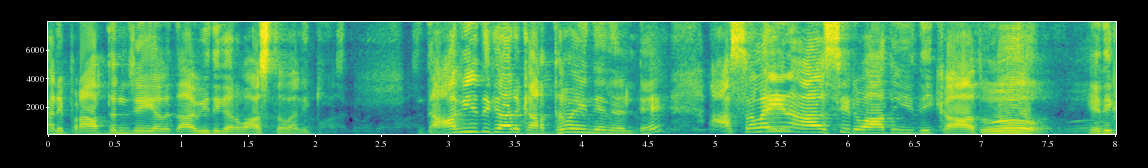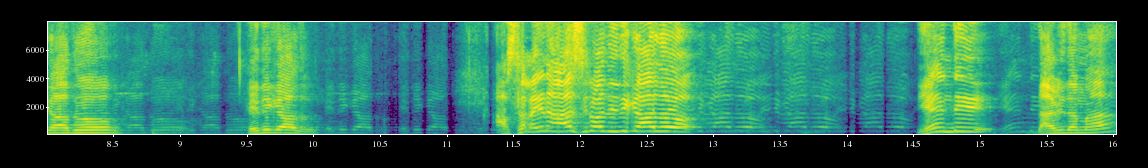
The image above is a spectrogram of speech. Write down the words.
అని ప్రార్థన చేయాలి దావీది గారు వాస్తవానికి. దావీది గారికి అర్థమైంది ఏంటంటే అసలైన ఆశీర్వాదం ఇది కాదు. ఏది కాదు? ఏది కాదు? అసలైన ఆశీర్వాదం ఇది కాదు. ఏంది? దావిదన్నా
